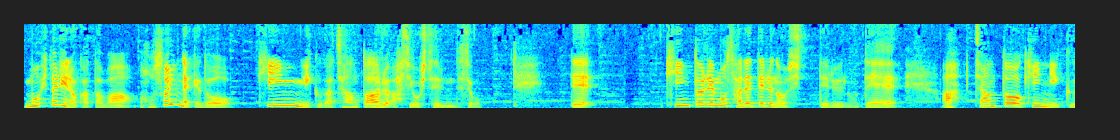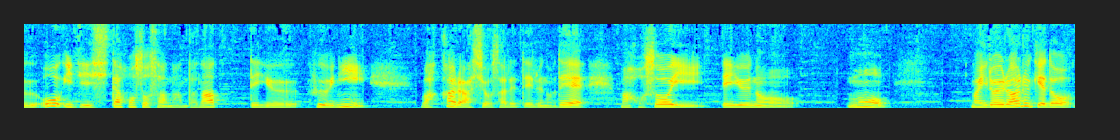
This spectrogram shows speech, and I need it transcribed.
もう一人の方は細いんだけど筋肉がちゃんとある足をしてるんですよ。で筋トレもされてるのを知ってるのであちゃんと筋肉を維持した細さなんだなっていうふうに分かる足をされているので、まあ、細いっていうのもいろいろあるけど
